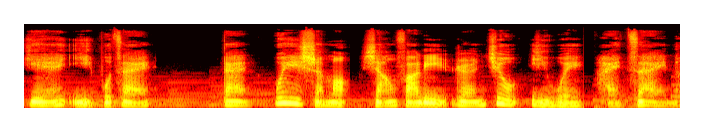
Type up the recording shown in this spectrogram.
也已不在，但为什么想法里仍旧以为还在呢？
